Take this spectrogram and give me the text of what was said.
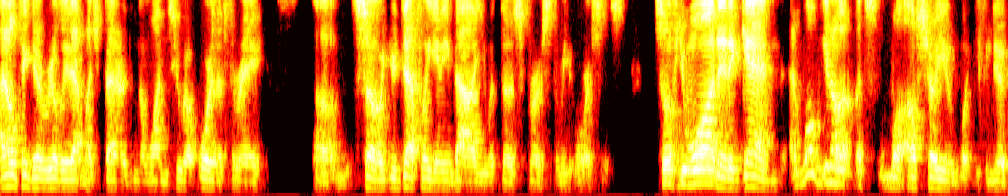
I don't think they're really that much better than the one, two, or the three. Um, so you're definitely getting value with those first three horses. So if you want it again, and well, you know, let's well, I'll show you what you can do.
